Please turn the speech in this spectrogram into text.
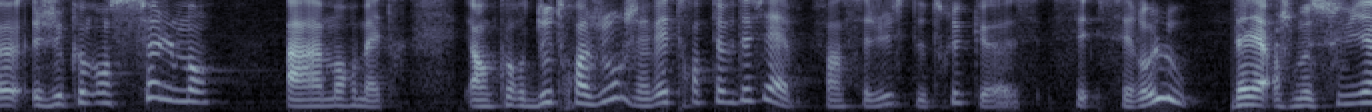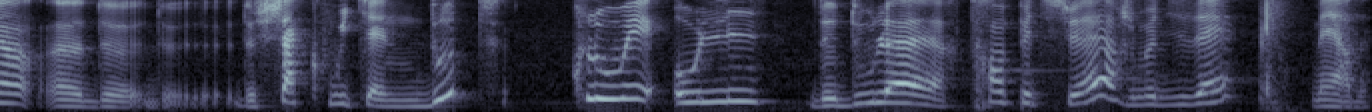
euh, je commence seulement à m'en remettre. Et encore 2-3 jours, j'avais 39 de fièvre. Enfin, c'est juste le truc, euh, c'est relou. D'ailleurs, je me souviens de, de chaque week-end d'août, cloué au lit de douleur, trempé de sueur, je me disais, merde,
